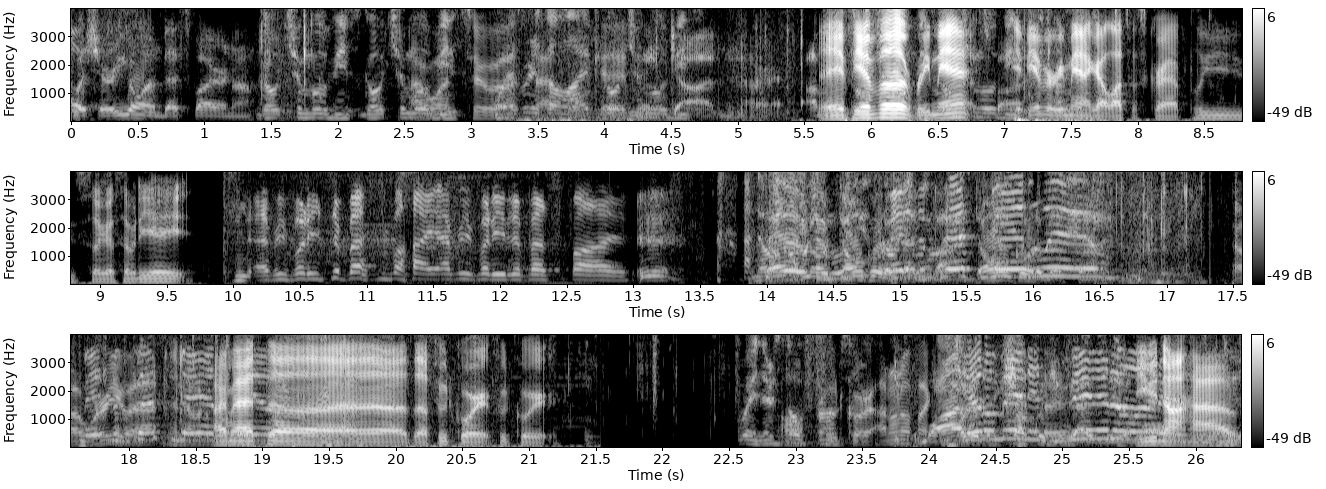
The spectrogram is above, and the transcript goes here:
switch. Are you going to Best Buy or not? Go to movies, go to I went movies. to, uh, Whoever is Stats alive, go to movies. God. All right. I'm Hey, if you have a switch to rematch, if you have a rematch, I got lots of scrap, please. So I got 78. Everybody to Best Buy. Everybody to Best Buy. No, No, go no, don't go to Best Buy. best Don't go to Best. Buy. Oh, where are you at? best in man Ottawa? I'm at the the food court. Food court. Wait, there's Oh, no food court. I don't know if I Why can. would the Gentlemen, fuck it's would you been do? Do you not have?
